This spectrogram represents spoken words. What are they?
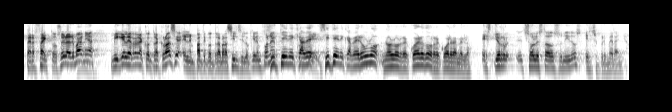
perfecto. Osorio, Alemania, Miguel Herrera contra Croacia, el empate contra Brasil, si lo quieren poner. Sí tiene, que haber, sí tiene que haber uno, no lo recuerdo, recuérdamelo. Es- yo solo Estados Unidos en su primer año.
